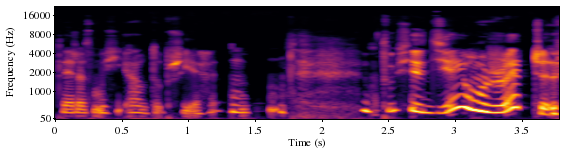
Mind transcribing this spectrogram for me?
Teraz musi auto przyjechać. Tu się dzieją rzeczy.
